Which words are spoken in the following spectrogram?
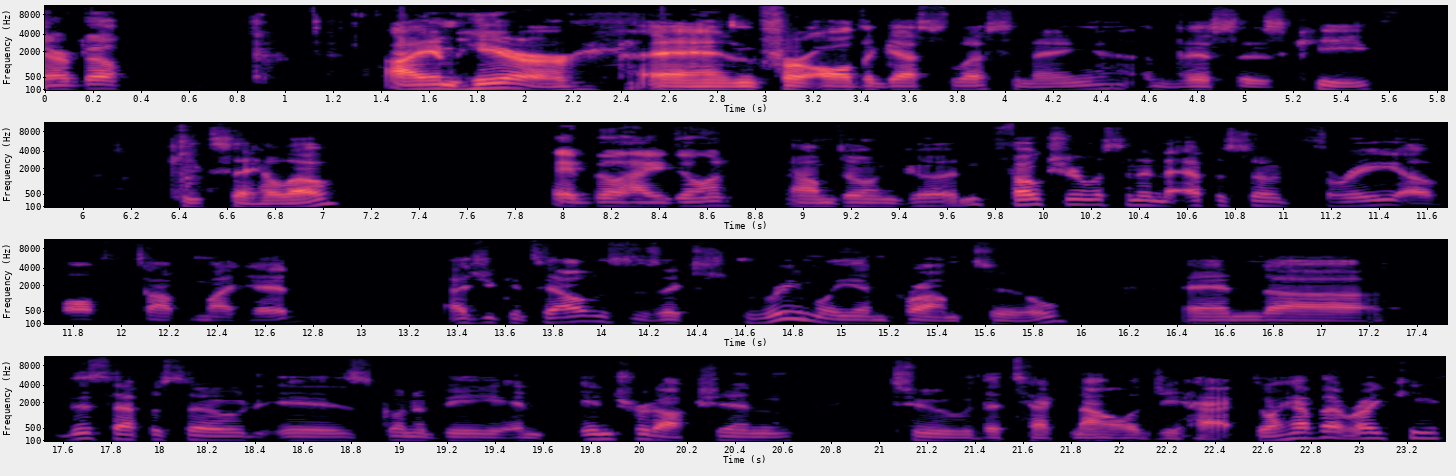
there, Bill? I am here, and for all the guests listening, this is Keith. Keith, say hello. Hey, Bill, how you doing? I'm doing good, folks. You're listening to episode three of Off the Top of My Head. As you can tell, this is extremely impromptu, and uh, this episode is going to be an introduction to the technology hack. Do I have that right, Keith?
